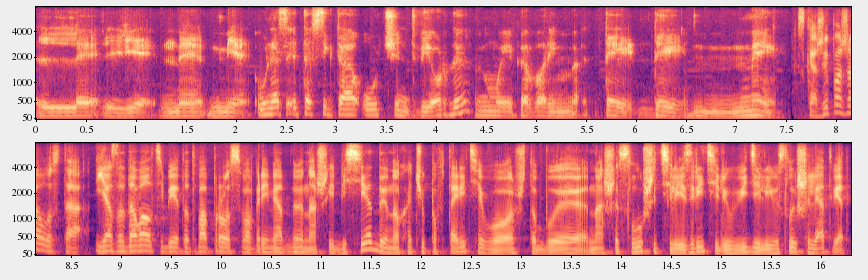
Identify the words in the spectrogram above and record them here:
ле, ле, ме, ме. У нас это всегда очень твердо. Мы говорим те, де, ме. Скажи, пожалуйста, я задавал тебе этот вопрос во время одной нашей беседы, но хочу повторить его, чтобы наши слушатели и зрители увидели и услышали ответ.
